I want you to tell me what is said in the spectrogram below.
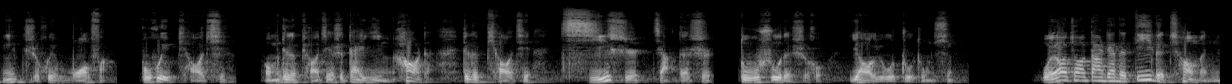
你只会模仿，不会剽窃。我们这个剽窃是带引号的，这个剽窃其实讲的是读书的时候要有主动性。我要教大家的第一个窍门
